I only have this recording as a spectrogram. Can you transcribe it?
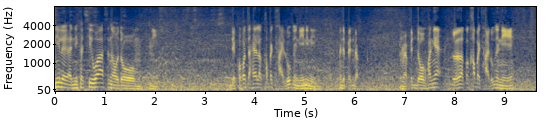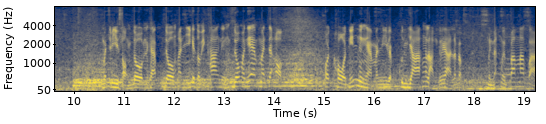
นี่เลยอันนี้เขาชื่อว่า Snow Dome นี่เดี๋ยวเขาก็จะให้เราเข้าไปถ่ายรูปในนี้นี่นี่มันจะเป็นแบบเหมือนแบบเป็นโดมเขาเนี้ยแล้วเราก็เข้าไปถ่ายรูปในนี้ มันจะมีอยู่สองโดมนะครับ โดมอันนี้กับโดมอีกข้างหนึ่งโดมอันเนี้ยมันจะออกโหดๆนิดนึงอะมันมีแบบคุณยาข้างหลังด้วยอะแล้วแบบเหมือนนักมวยปล้ำมากกว่า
